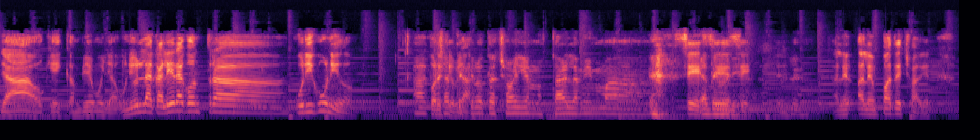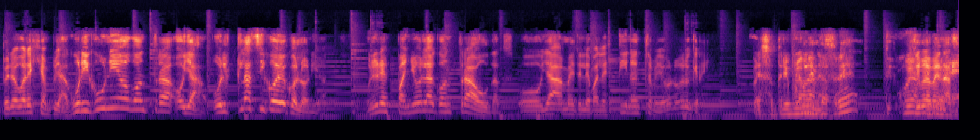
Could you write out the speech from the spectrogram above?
Ya, ok, cambiemos ya. Unión La Calera contra Curicúnido. Ah, por ejemplo. que lo tachó no está en la misma. sí, sí, sí, al, empate Schwager. Pero por ejemplo, ya, Curicunio contra, o ya, o el clásico de Colonia. Unión Española contra Audax. O ya, métele Palestino entre medio, no lo queréis. Eso, triple amenaza. Triple amenaza.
